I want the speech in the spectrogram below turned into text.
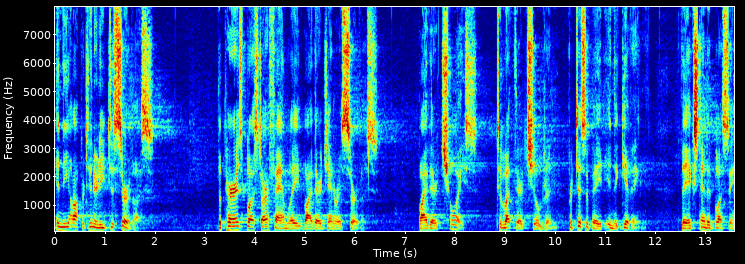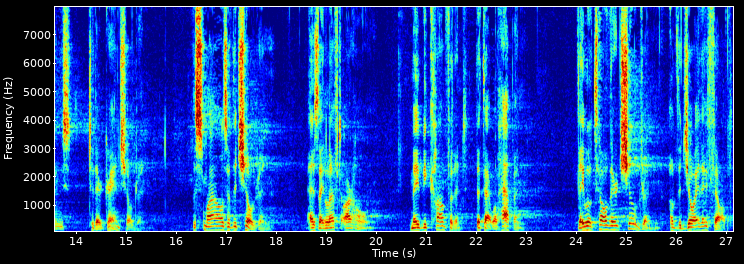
in the opportunity to serve us. The parents blessed our family by their generous service, by their choice to let their children participate in the giving. They extended blessings to their grandchildren. The smiles of the children as they left our home made me confident that that will happen. They will tell their children of the joy they felt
